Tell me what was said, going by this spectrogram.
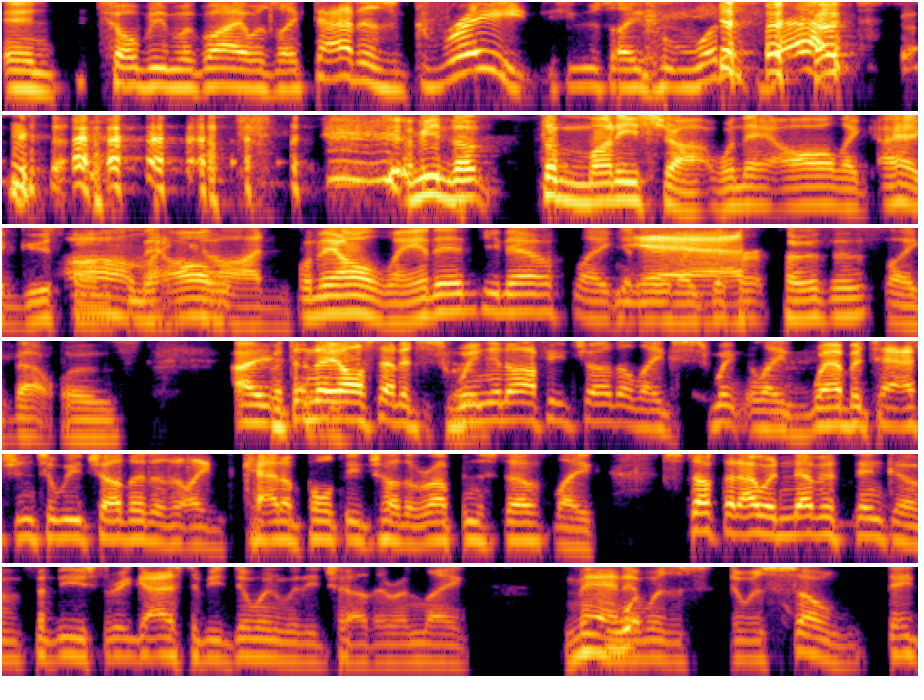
And Tobey Maguire was like, "That is great." He was like, "What is that?" I mean the the money shot when they all like I had goosebumps oh when they all god! when they all landed, you know, like in their, like different poses. Like that was I, But then they all started swinging off each other, like swing, like web attaching to each other to like catapult each other up and stuff, like stuff that I would never think of for these three guys to be doing with each other. And like, man, it was it was so they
